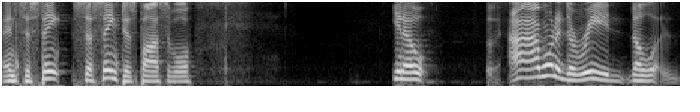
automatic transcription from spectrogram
and succinct succinct as possible, you know, I, I wanted to read the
